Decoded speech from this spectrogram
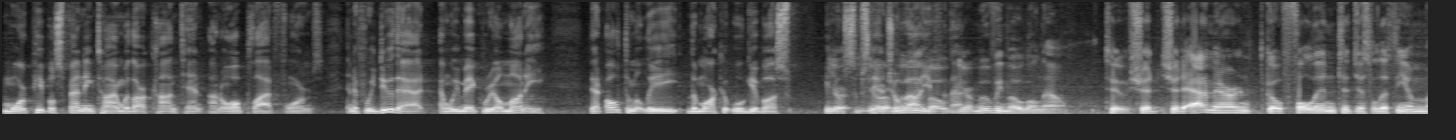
more people spending time with our content on all platforms. And if we do that and we make real money, that ultimately the market will give us you know, You're- substantial you're value mo- for that. You're a movie mogul now, too. Should should Adam Aron go full into just lithium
